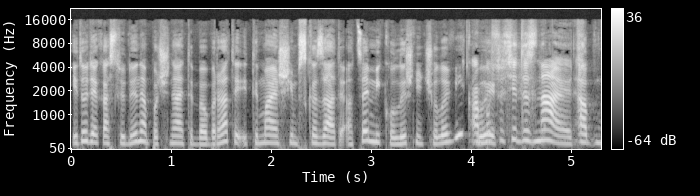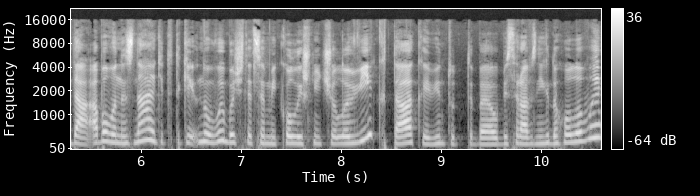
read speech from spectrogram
і тут якась людина починає тебе обирати, і ти маєш їм сказати, а це мій колишній чоловік. Або ви- сусіди знають. а, да, або вони знають, і ти такий, ну вибачте, це мій колишній чоловік, так, і він тут тебе обісрав з ніг до голови.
